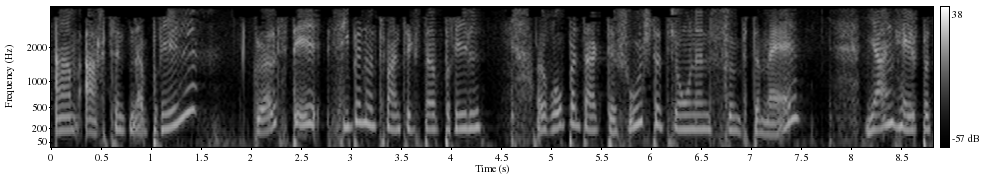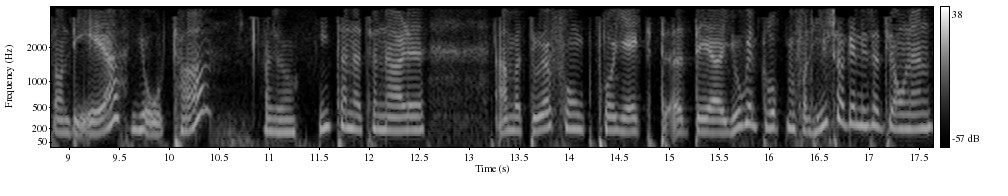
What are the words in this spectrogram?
am 18. April Girls Day 27. April, Europatag der Schulstationen 5. Mai, Young Helpers on the Air, JOTA, also internationale Amateurfunkprojekt der Jugendgruppen von Hilfsorganisationen,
